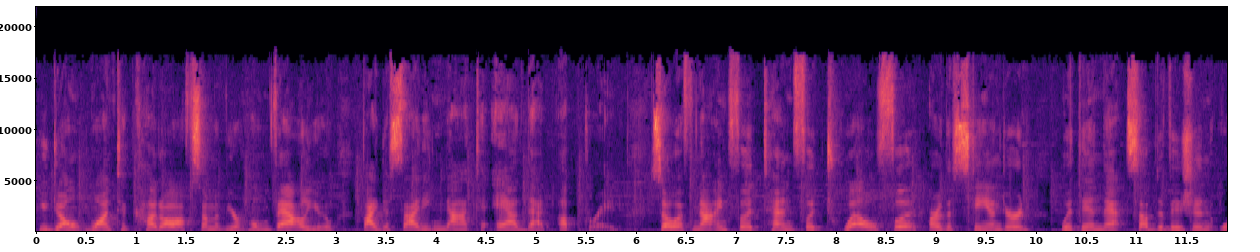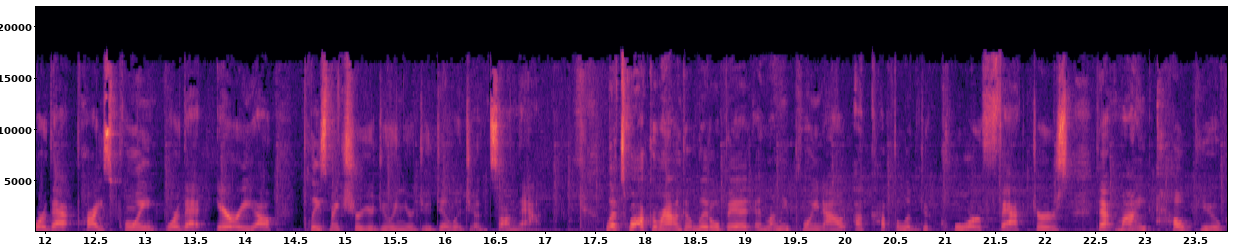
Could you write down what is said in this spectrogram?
You don't want to cut off some of your home value by deciding not to add that upgrade. So if 9 foot, 10 foot, 12 foot are the standard within that subdivision or that price point or that area, please make sure you're doing your due diligence on that. Let's walk around a little bit and let me point out a couple of decor factors that might help you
